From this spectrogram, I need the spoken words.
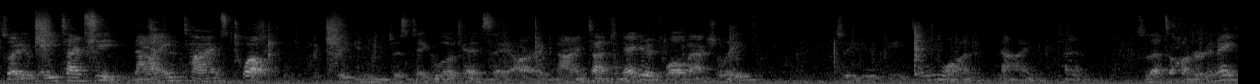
So I do a times c, 9 times 12. So you can just take a look and say, all right, 9 times negative 12 actually. So you do 8 times 1, 9, 10. So that's 108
